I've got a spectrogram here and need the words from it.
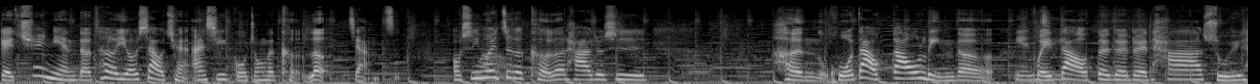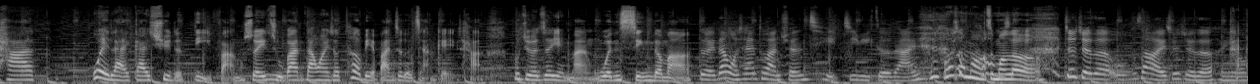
给去年的特优校犬安溪国中的可乐，这样子。哦，是因为这个可乐它就是很活到高龄的，回到对对对，它属于它。未来该去的地方，所以主办单位就特别颁这个奖给他，嗯，不觉得这也蛮温馨的吗？对，但我现在突然全起鸡皮疙瘩，为什么？怎么了？就觉得我不知道哎，就觉得很有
